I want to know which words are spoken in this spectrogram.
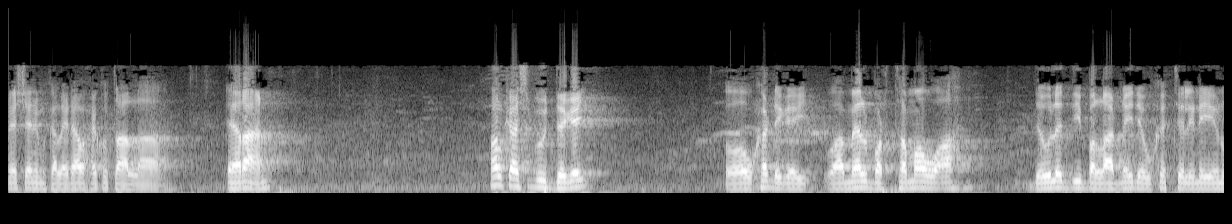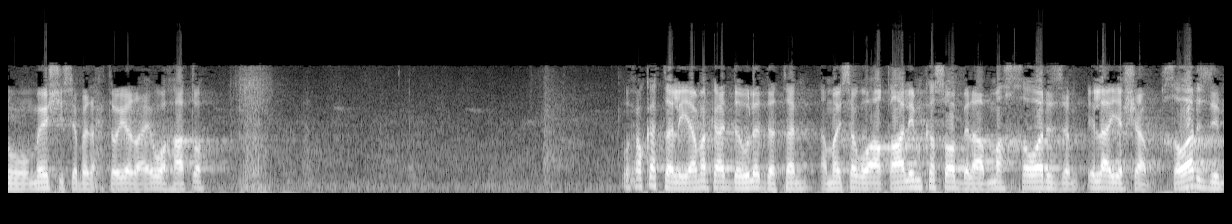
meeshan iminka la yidhahdo waxay ku taallaa iran. Halkaas buu degay. Oo uu ka dhigay waa meel bartamo u ah. Dowladdii ballaadhnayd ee uu ka telinayay inuu meeshiisa madaxtooyada ay u ahaato wuxuu ka taliyaa markaa dowladda tan ama isagoo aqaalim ka soo bilaabma khawarzam ilaa iyo shaam khawarzim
